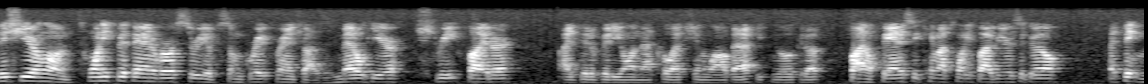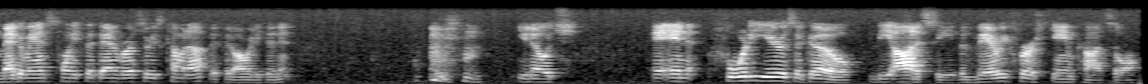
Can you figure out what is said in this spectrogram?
this year alone, 25th anniversary of some great franchises: Metal Gear, Street Fighter. I did a video on that collection a while back. You can look it up. Final Fantasy came out 25 years ago. I think Mega Man's 25th anniversary is coming up, if it already didn't. you know, it's, and 40 years ago, the Odyssey, the very first game console,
